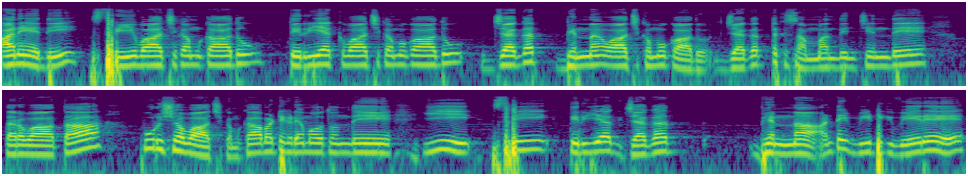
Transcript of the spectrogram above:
అనేది స్త్రీవాచకం కాదు తిర్యక్వాచకము కాదు జగత్ భిన్న వాచకము కాదు. జగత్తుకు సంబంధించిందే తర్వాత పురుషవాచకం. కాబట్టి ఇక్కడ ఏమవుతుంది ఈ స్త్రీ తిర్యక్ జగత్ భిన్న అంటే వీటికి వేరే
